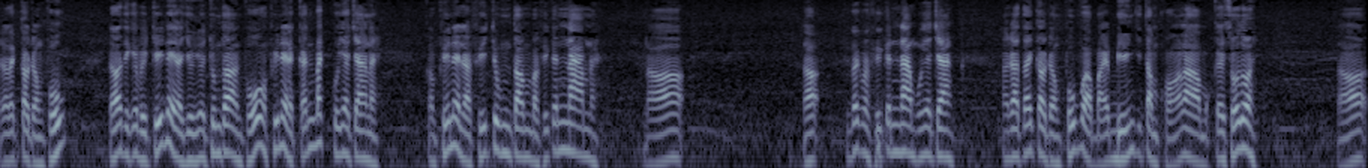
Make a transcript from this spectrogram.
ra tới cầu Trần Phú. Đó thì cái vị trí này là dường như trung tâm thành phố phía này là cánh bắc của Nha Trang này còn phía này là phía trung tâm và phía cánh nam này. Đó. Đó phía bắc và phía cánh nam của Nha Trang. Nó ra tới cầu Trần Phú và bãi biển chỉ tầm khoảng là một cây số thôi. Đó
